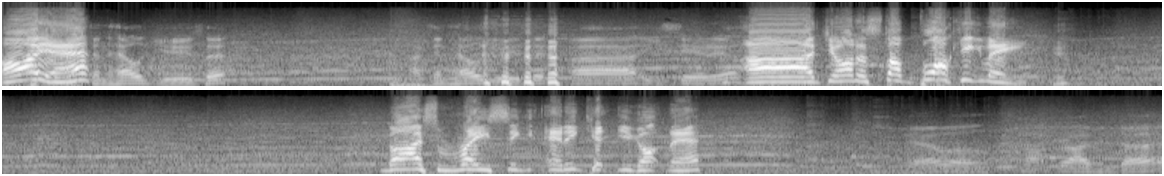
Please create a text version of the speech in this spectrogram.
Oh yeah. I can hell use it. I can hell use it. Uh, are you serious? Ah, do you want to stop blocking me? Nice racing etiquette you got there. Yeah, well, it's not driving dirty.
